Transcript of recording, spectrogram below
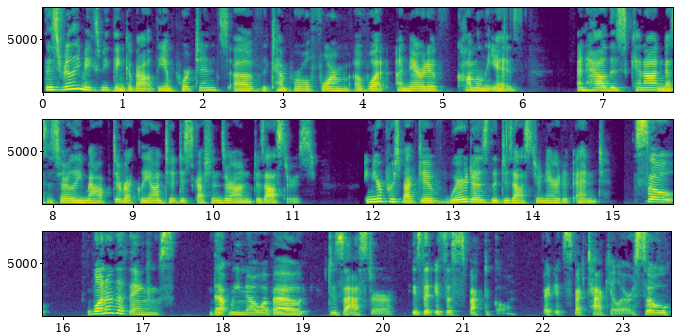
this really makes me think about the importance of the temporal form of what a narrative commonly is, and how this cannot necessarily map directly onto discussions around disasters. In your perspective, where does the disaster narrative end? So, one of the things that we know about disaster is that it's a spectacle, right? It's spectacular. So,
